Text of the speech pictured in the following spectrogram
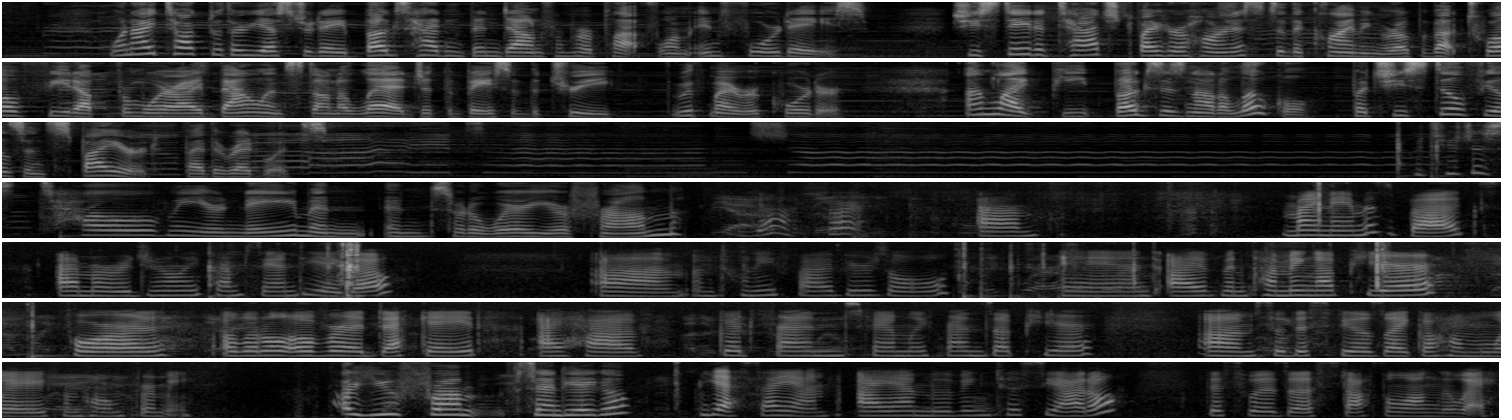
When I talked with her yesterday, Bugs hadn't been down from her platform in four days. She stayed attached by her harness to the climbing rope about 12 feet up from where I balanced on a ledge at the base of the tree with my recorder. Unlike Pete, Bugs is not a local, but she still feels inspired by the redwoods. Would you just tell me your name and, and sort of where you're from? Yeah, sure. Um, my name is Bugs. I'm originally from San Diego. Um, I'm 25 years old, and I've been coming up here for a little over a decade. I have good friends, family friends up here, um, so this feels like a home away from home for me. Are you from San Diego? Yes, I am. I am moving to Seattle. This was a stop along the way.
